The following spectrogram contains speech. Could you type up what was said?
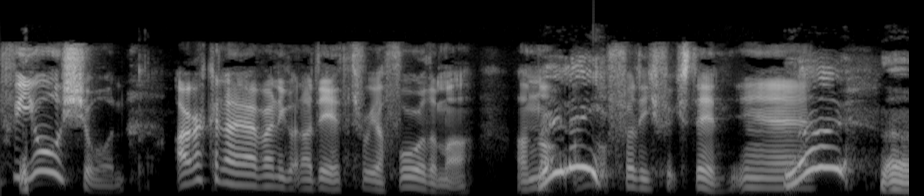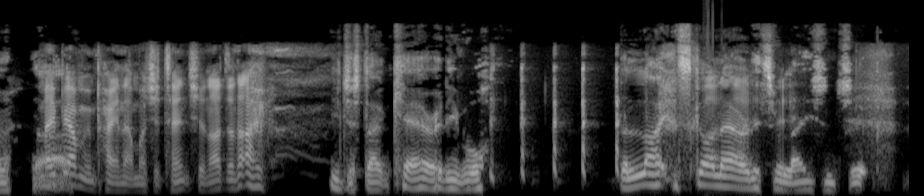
for yours, Sean, I reckon I have only got an idea three or four of them are. I'm not, really? I'm not fully fixed in. Yeah. No? no. Maybe I ah. haven't been paying that much attention. I don't know. You just don't care anymore. the light's gone out of this relationship.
